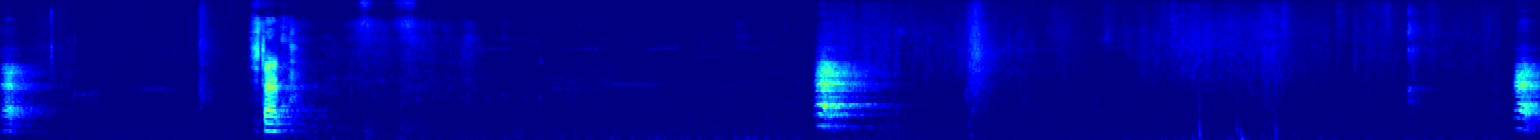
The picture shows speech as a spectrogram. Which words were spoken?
start start start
